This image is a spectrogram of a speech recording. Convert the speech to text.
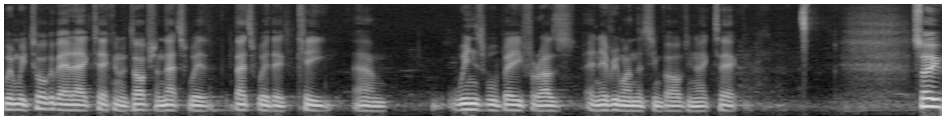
when we talk about ag tech and adoption, that's where, that's where the key um, wins will be for us and everyone that's involved in ag tech. So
